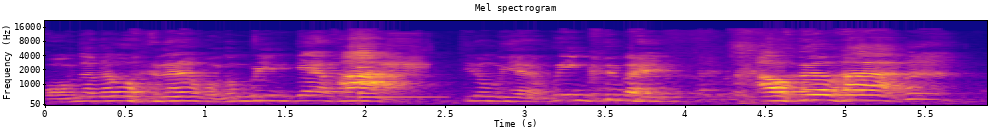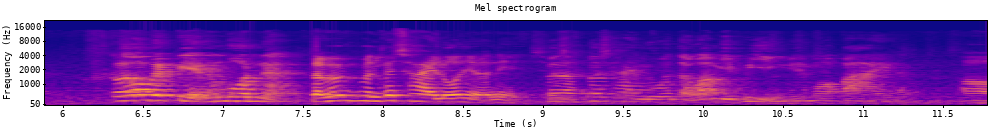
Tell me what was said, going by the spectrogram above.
ผมจำได้ว่าวันนั้นผมต้องวิ่งแก้ผ้า ที่โรงเรียนอะวิ่งขึ้นไป เอาเสื้อผ้าแล้วก็ไปเปลี่ยนข้างบนน่ะแต่มันมันก็ชายล้วนอยู่แล้วนี่ใช่ก็ไหมก็ชายล้วนแต่ว่ามีผู้หญิงในมปลายครับ อ๋อ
